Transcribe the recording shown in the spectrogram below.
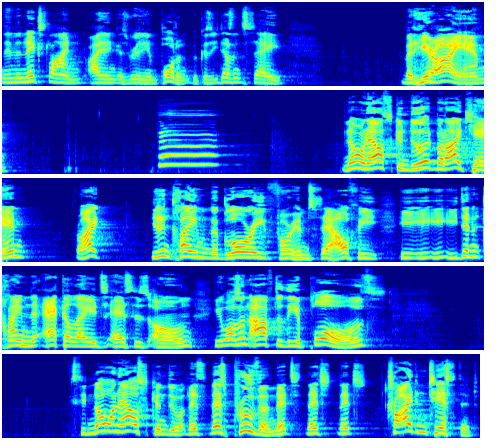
Then the next line I think is really important because he doesn't say, But here I am. No one else can do it, but I can, right? He didn't claim the glory for himself. He, he, he didn't claim the accolades as his own. He wasn't after the applause. He said, no one else can do it. That's, that's proven. That's, that's, that's tried and tested.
